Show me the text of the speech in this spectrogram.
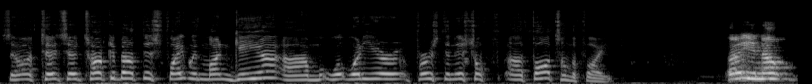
So, to, so talk about this fight with Munguia. Um, what, what are your first initial uh, thoughts on the fight? Well, you know,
